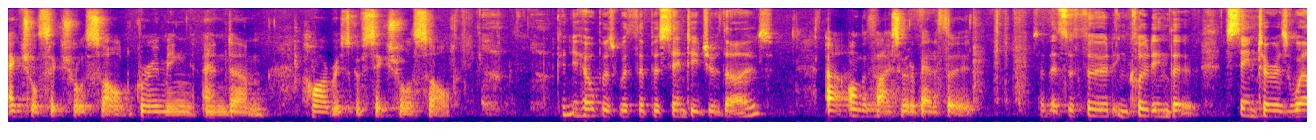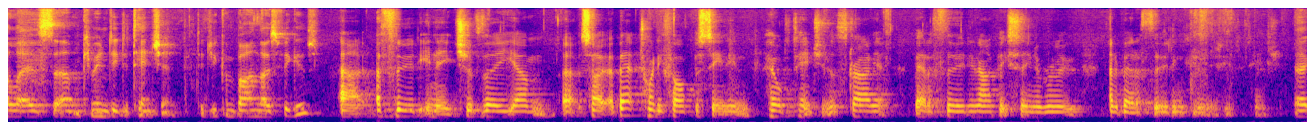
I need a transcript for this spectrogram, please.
actual sexual assault, grooming, and um, high risk of sexual assault. Can you help us with the percentage of those? Uh, on the face of it, about a third. So that's the third, including the centre as well as um, community detention. Did you combine those figures? Uh, a third in each of the, um, uh, so about 25% in held detention in Australia, about a third in RPC Nauru, and about a third in community detention. Uh,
